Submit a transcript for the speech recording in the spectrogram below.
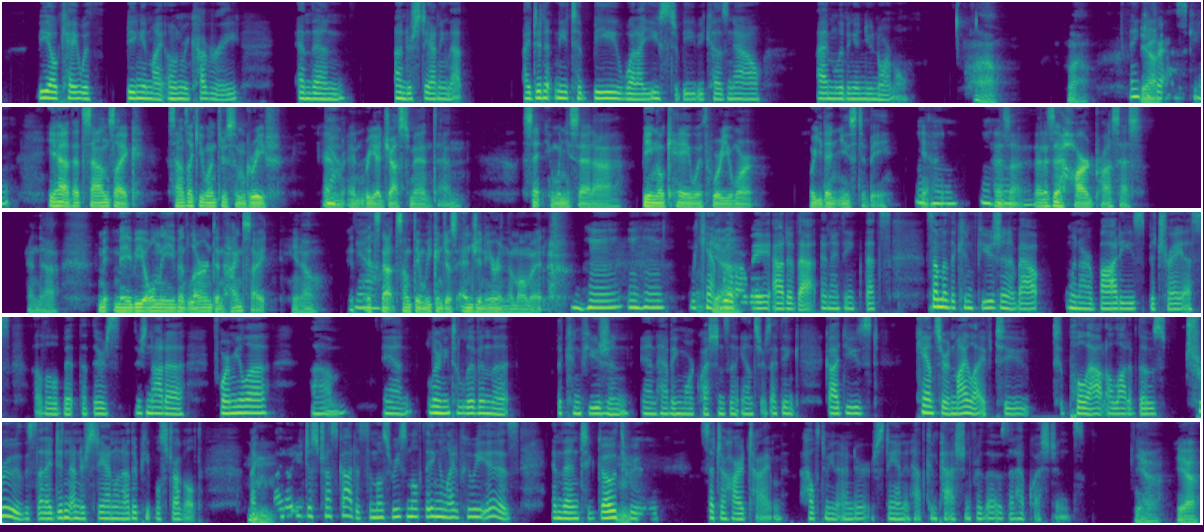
be okay with being in my own recovery and then understanding that I didn't need to be what I used to be because now I'm living a new normal. Wow. Wow. Thank yeah. you for asking. Yeah, that sounds like sounds like you went through some grief and, yeah. and readjustment and when you said uh, being okay with where you weren't, where you didn't used to be. Yeah, mm-hmm. Mm-hmm. that is a that is a hard process, and uh, m- maybe only even learned in hindsight. You know, it, yeah. it's not something we can just engineer in the moment. Mm-hmm. mm-hmm. We can't yeah. will our way out of that, and I think that's some of the confusion about when our bodies betray us a little bit. That there's there's not a formula, um, and learning to live in the the confusion and having more questions than answers. I think God used cancer in my life to to pull out a lot of those truths that I didn't understand when other people struggled. Like, mm. why don't you just trust God? It's the most reasonable thing in light of who He is. And then to go mm. through such a hard time helped me to understand and have compassion for those that have questions. Yeah, yeah,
